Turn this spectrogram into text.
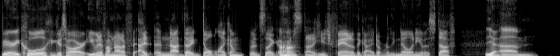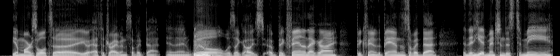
Very cool looking guitar. Even if I'm not a, fa- I, I'm not that I don't like him, but it's like Uh-huh. I'm just not a huge fan of the guy. I don't really know any of his stuff. Yeah. Um, yeah, Mars Volta, you know, at the drive and stuff like that. And then Mm-hmm. Will was like, oh, he's a big fan of that guy, big fan of the bands and stuff like that. And then he had mentioned this to me,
